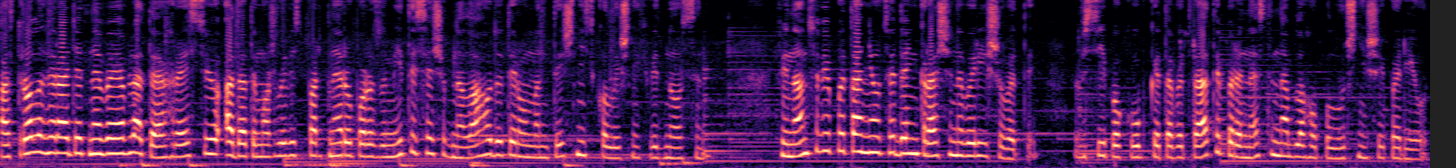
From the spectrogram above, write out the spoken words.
Астрологи радять не виявляти агресію, а дати можливість партнеру порозумітися, щоб налагодити романтичність колишніх відносин. Фінансові питання у цей день краще не вирішувати. Всі покупки та витрати перенести на благополучніший період.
